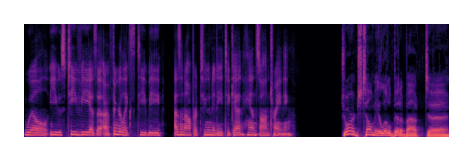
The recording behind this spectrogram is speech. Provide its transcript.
will use TV as a, a Finger Lakes TV as an opportunity to get hands on training. George, tell me a little bit about uh,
